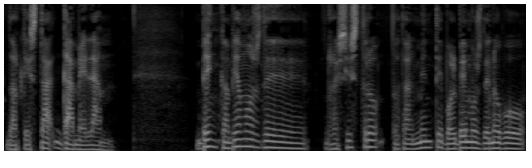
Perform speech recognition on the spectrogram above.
da orquesta Gamelan. Ben, cambiamos de rexistro totalmente, volvemos de novo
